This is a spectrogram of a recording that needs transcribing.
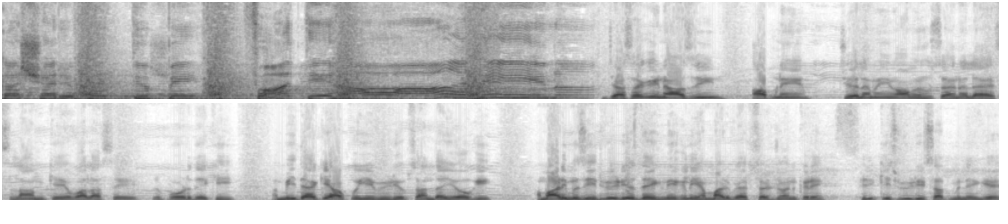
کا شربت پہ فاتحہ دینا۔ جیسا کہ ناظرین آپ نے چیلم امام حسین علیہ السلام کے حوالہ سے رپورٹ دیکھی۔ امید ہے کہ آپ کو یہ ویڈیو پسند آئی ہوگی۔ ہماری مزید ویڈیوز دیکھنے کے لیے ہماری ویب سائٹ جوائن کریں۔ پھر کس ویڈیو کے ساتھ ملیں گے۔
